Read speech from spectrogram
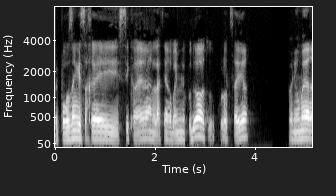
ופורזינגיס אחרי שיא קריירה, לדעתי 40 נקודות, הוא כולו צעיר, ואני אומר,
